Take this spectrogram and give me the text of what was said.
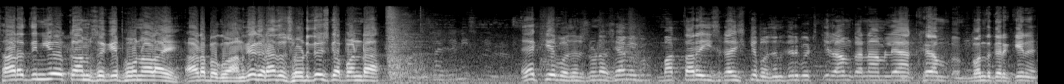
सारा दिन यो काम सके फ़ोन आड़ा है। आड़ा भगवान के घर तो छोड़ दो इसका पंडा। ए के भजन सुना श्यामी माता रे इसका इसके भजन कर बैठ के राम का नाम ले आँखें बंद करके ने।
